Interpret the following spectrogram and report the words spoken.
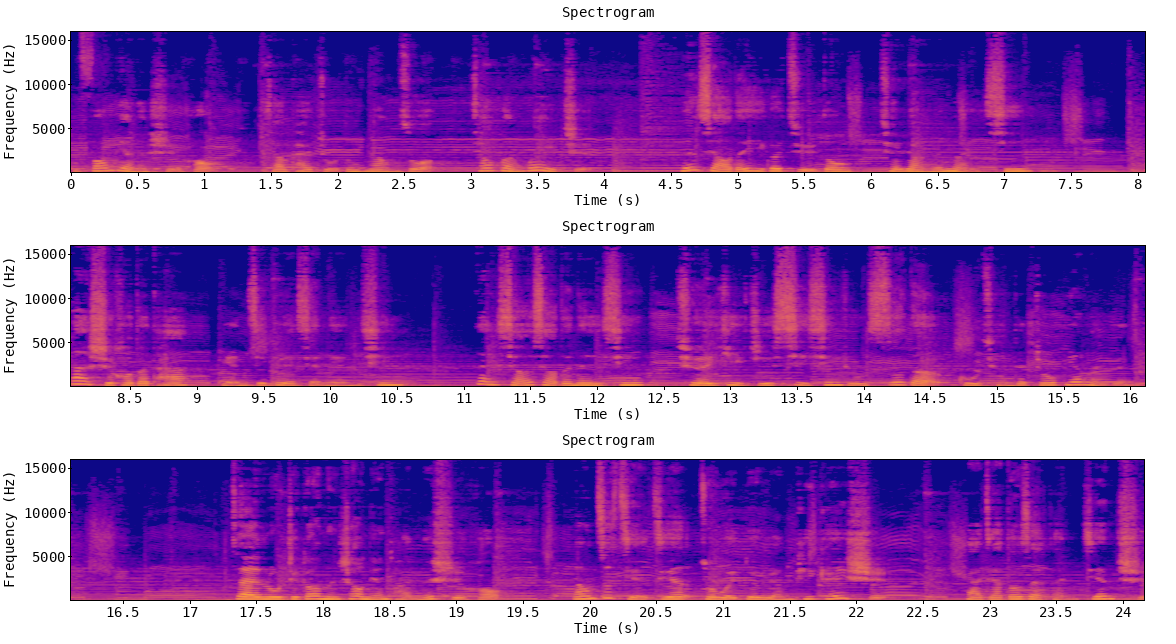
不方便的时候，小凯主动让座，交换位置，很小的一个举动，却让人暖心。那时候的他年纪略显年轻，但小小的内心却一直细心如丝地顾全着周边的人。在录制《高能少年团》的时候，杨子姐姐作为队员 PK 时，大家都在很坚持，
